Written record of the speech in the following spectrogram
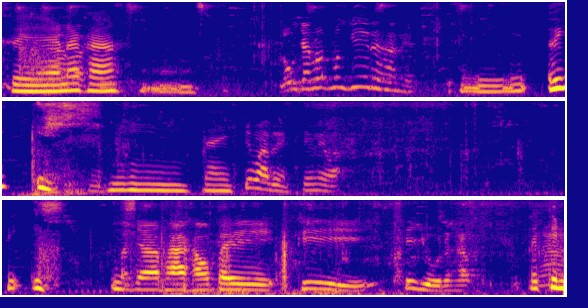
เสือนะคะอืมลงจากรถเมื่อกี้นะฮะเนี่ยนี่เอ้ยอิ๊ยนี่ไปที่ว่าเนี่ยที่นี่วะเฮ้ยอิ๊ยมันจะพาเขาไปที่ที่อยู่นะครับ ไปกิน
